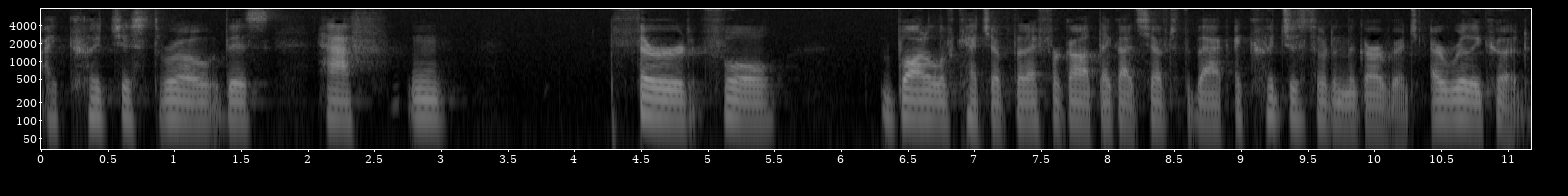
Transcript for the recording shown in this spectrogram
I could just throw this half, mm, third full bottle of ketchup that I forgot that got shoved to the back. I could just throw it in the garbage. I really could.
